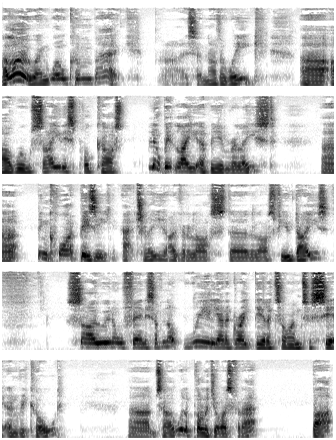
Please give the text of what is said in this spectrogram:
Hello and welcome back. Uh, it's another week. Uh, I will say this podcast a little bit later being released. Uh, been quite busy actually over the last uh, the last few days. So in all fairness, I've not really had a great deal of time to sit and record. Um, so I will apologise for that. But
